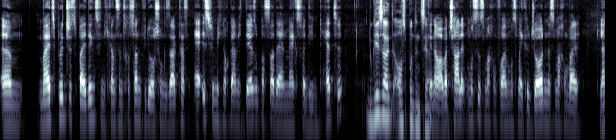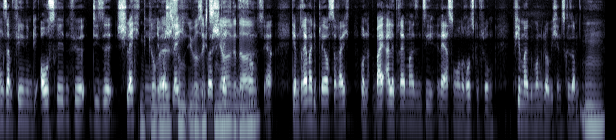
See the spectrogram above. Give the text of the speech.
Ähm, Miles Bridges bei Dings finde ich ganz interessant, wie du auch schon gesagt hast. Er ist für mich noch gar nicht der Superstar, der einen Max verdient hätte. Du gehst halt aufs Potenzial. Genau, aber Charlotte muss es machen, vor allem muss Michael Jordan es machen, weil langsam fehlen ihm die Ausreden für diese schlechten, Ich glaube, er ist schon über 16 Jahre da. Saisons, ja. Die haben dreimal die Playoffs erreicht und bei alle dreimal sind sie in der ersten Runde rausgeflogen. Viermal gewonnen, glaube ich, insgesamt. Mhm.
